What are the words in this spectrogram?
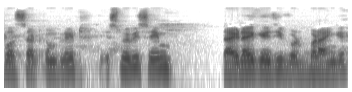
First set complete. इसमें भी सेम ढाई ढाई के जी बढ़ाएँगे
